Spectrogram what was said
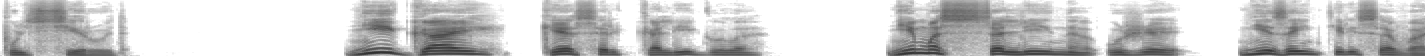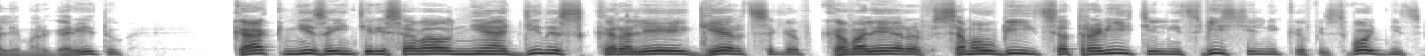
пульсируют. Ни Гай, Кесарь, Калигула, ни Массалина уже не заинтересовали Маргариту, как не заинтересовал ни один из королей, герцогов, кавалеров, самоубийц, отравительниц, висельников и сводниц,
